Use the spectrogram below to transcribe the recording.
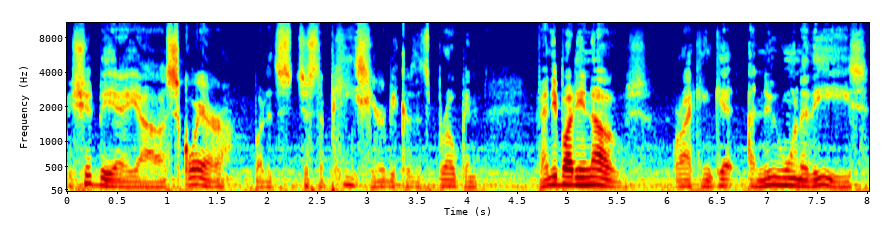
It should be a uh, square, but it's just a piece here because it's broken. If anybody knows where I can get a new one of these,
